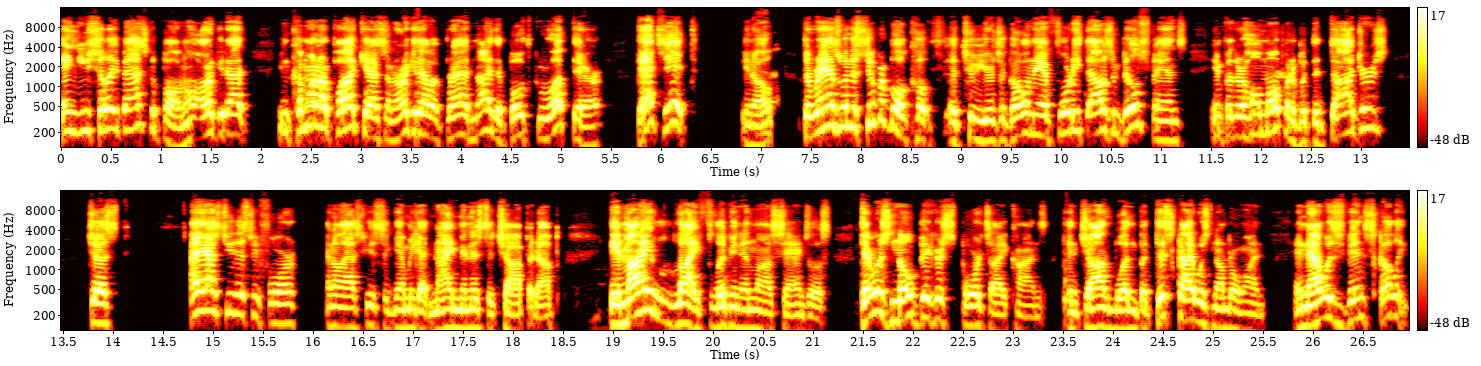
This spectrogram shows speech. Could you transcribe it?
and UCLA basketball. And I'll argue that. You can come on our podcast and argue that with Brad and I that both grew up there. That's it. You know, yeah. the Rams won the Super Bowl co- uh, two years ago and they have 40,000 Bills fans in for their home opener. But the Dodgers just, I asked you this before and I'll ask you this again. We got nine minutes to chop it up. In my life living in Los Angeles, there was no bigger sports icons than John Wooden, but this guy was number one, and that was Vin Scully.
